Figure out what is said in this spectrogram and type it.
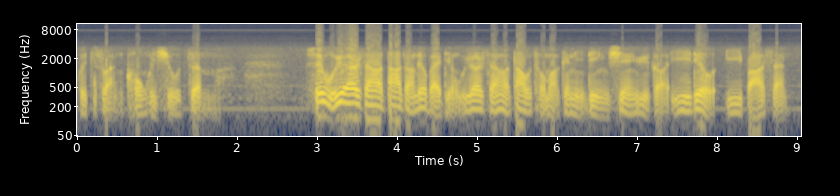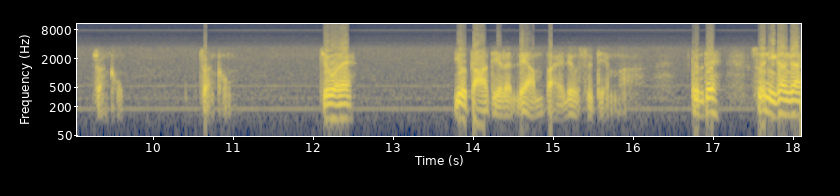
会转空，会修正嘛？所以五月二十三号大涨六百点，五月二十三号大五筹码跟你领先预告一六一八三转空，转空。结果呢，又大跌了两百六十点嘛，对不对？所以你看看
